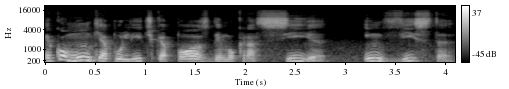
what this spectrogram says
É comum que a política pós-democracia invista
